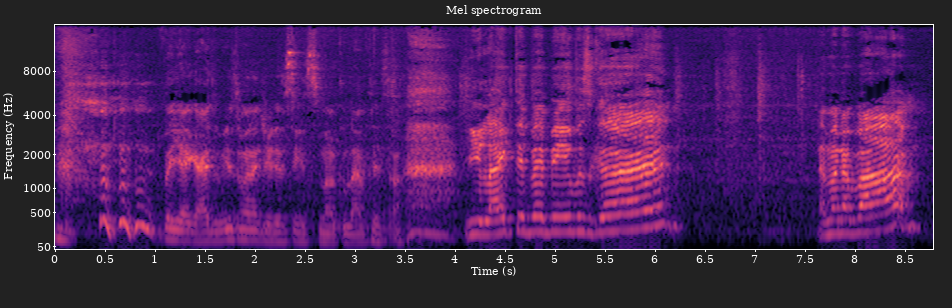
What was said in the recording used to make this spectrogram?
but yeah, guys, we just wanted you to see Smoke love his own. You liked it, baby? It was good? Am I the bomb?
